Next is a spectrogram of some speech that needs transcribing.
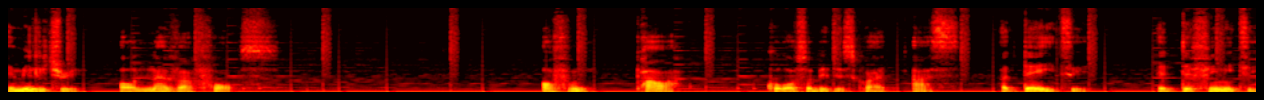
A military or naval force. Often, power could also be described as a deity, a divinity,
